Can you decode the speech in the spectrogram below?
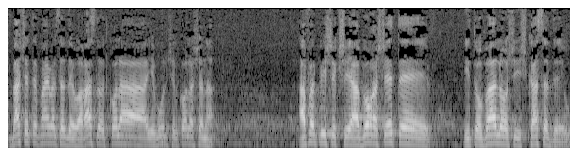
בא שטף מים על שדהו, הרס לו את כל היבול של כל השנה. אף על פי שכשיעבור השטף היא טובה לו שישקע שדהו,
